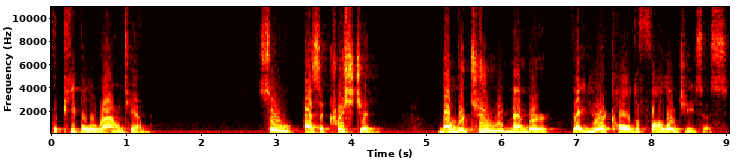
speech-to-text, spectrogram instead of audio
the people around him. So, as a Christian, number two, remember that you're called to follow Jesus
